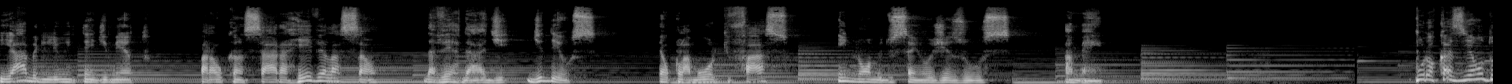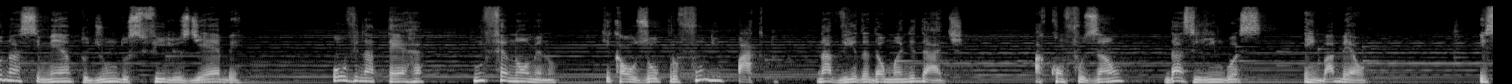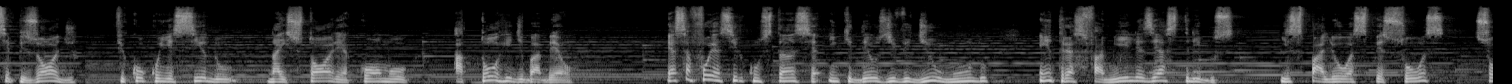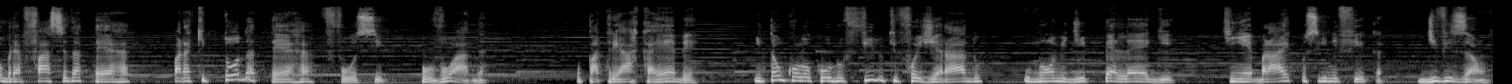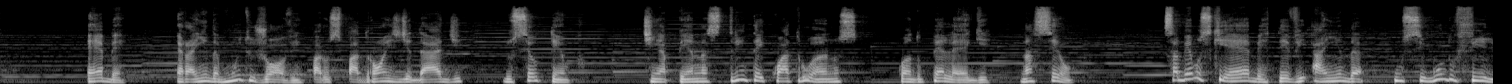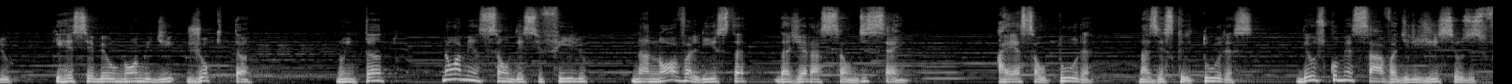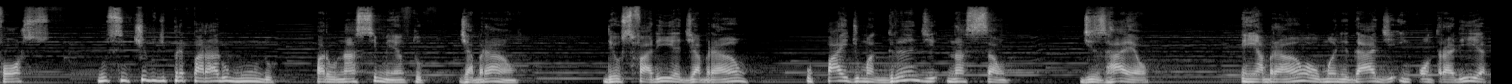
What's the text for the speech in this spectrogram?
e abre-lhe o entendimento para alcançar a revelação da verdade de Deus. É o clamor que faço em nome do Senhor Jesus. Amém. Por ocasião do nascimento de um dos filhos de Eber, houve na terra um fenômeno que causou profundo impacto na vida da humanidade: a confusão das línguas em Babel. Esse episódio ficou conhecido na história como a Torre de Babel essa foi a circunstância em que Deus dividiu o mundo entre as famílias e as tribos e espalhou as pessoas sobre a face da terra para que toda a terra fosse povoada. O patriarca Eber então colocou no filho que foi gerado o nome de Peleg, que em hebraico significa divisão. Eber era ainda muito jovem para os padrões de idade do seu tempo tinha apenas 34 anos quando Peleg nasceu. Sabemos que Eber teve ainda um segundo filho que recebeu o nome de Joctã. No entanto, não há menção desse filho na nova lista da geração de Sem. A essa altura, nas Escrituras, Deus começava a dirigir seus esforços no sentido de preparar o mundo para o nascimento de Abraão. Deus faria de Abraão o pai de uma grande nação, de Israel. Em Abraão, a humanidade encontraria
